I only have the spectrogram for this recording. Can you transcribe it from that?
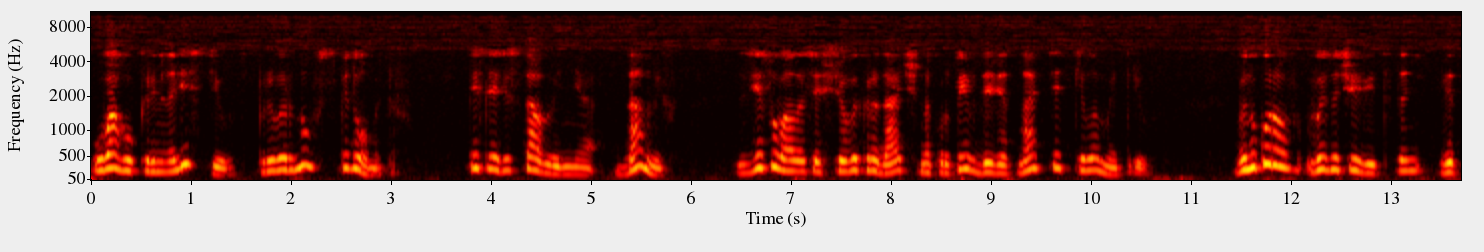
увагу криміналістів привернув спідометр. Після зіставлення даних з'ясувалося, що викрадач накрутив 19 кілометрів. Винукуров визначив відстань від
